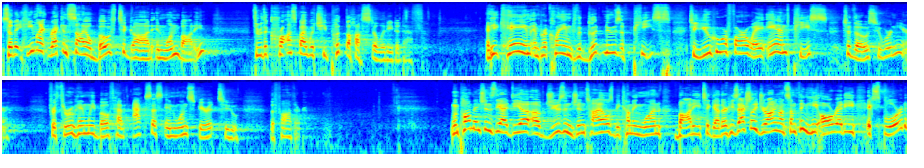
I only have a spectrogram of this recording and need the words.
so that he might reconcile both to God in one body through the cross by which he put the hostility to death. And he came and proclaimed the good news of peace to you who were far away and peace to those who were near. For through him we both have access in one spirit to the Father. When Paul mentions the idea of Jews and Gentiles becoming one body together, he's actually drawing on something he already explored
